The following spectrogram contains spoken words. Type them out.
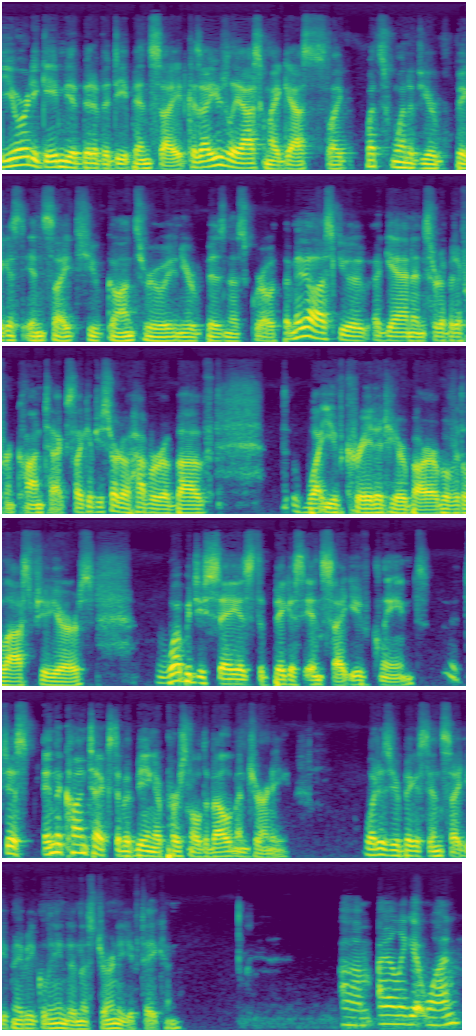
you already gave me a bit of a deep insight because I usually ask my guests, like, what's one of your biggest insights you've gone through in your business growth? But maybe I'll ask you again in sort of a different context. Like, if you sort of hover above what you've created here, Barb, over the last few years, what would you say is the biggest insight you've gleaned? Just in the context of it being a personal development journey, what is your biggest insight you've maybe gleaned in this journey you've taken? Um, I only get one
